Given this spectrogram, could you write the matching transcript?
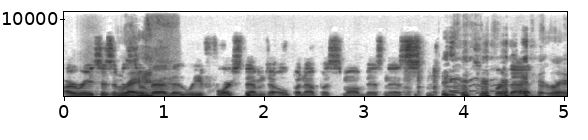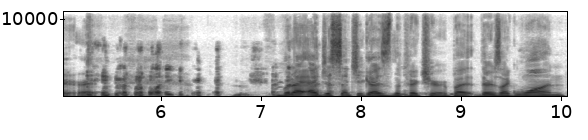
our racism is so bad that we forced them to open up a small business for that. right, right. like, But I, I just sent you guys the picture. But there's like one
